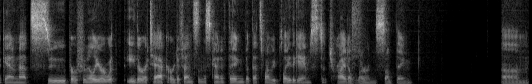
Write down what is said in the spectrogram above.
Again, I'm not super familiar with either attack or defense and this kind of thing, but that's why we play the games, to try to learn something. Um,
